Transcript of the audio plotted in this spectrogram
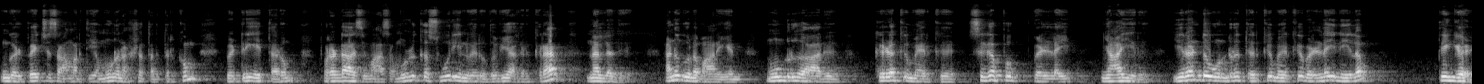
உங்கள் பேச்சு சாமர்த்தியம் மூணு நட்சத்திரத்திற்கும் வெற்றியை தரும். புரட்டாசி மாதம் முழுக்க சூரியன் வேறு உதவியாக இருக்கிறார். நல்லது. அனுகூலமான எண் மூன்று ஆறு. கிழக்கு மேற்கு சிகப்பு வெள்ளை ஞாயிறு. இரண்டு ஒன்று. தெற்கு மேற்கு வெள்ளை நீளம் திங்கள்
